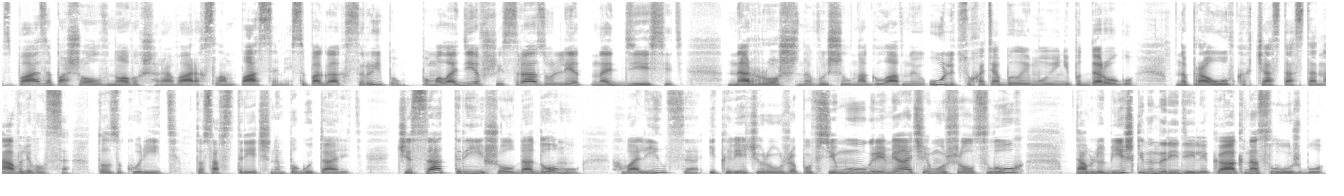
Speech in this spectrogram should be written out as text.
С база пошел в новых шароварах с лампасами, сапогах с рыпом, помолодевший сразу лет на десять. Нарочно вышел на главную улицу, хотя было ему и не под дорогу. На проулках часто останавливался, то закурить, то со встречным погутарить. Часа три шел до дому, хвалился, и к вечеру уже по всему гремячему шел слух — там Любишкина нарядили, как на службу,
